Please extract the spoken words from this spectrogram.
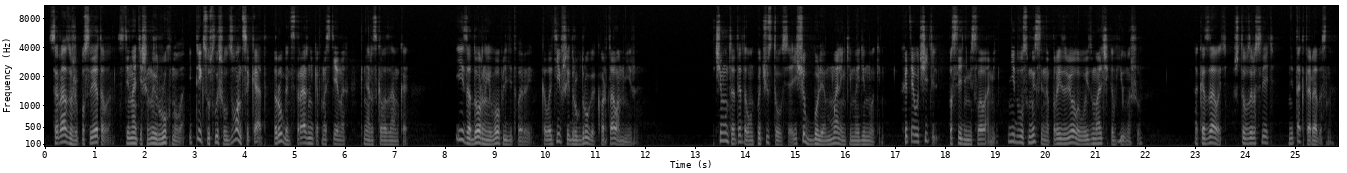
Сразу же после этого стена тишины рухнула, и Трикс услышал звон цикад, ругань стражников на стенах княжеского замка и задорные вопли детворы, колотившие друг друга кварталом ниже. Почему-то от этого он почувствовал себя еще более маленьким и одиноким. Хотя учитель, последними словами, недвусмысленно произвел его из мальчика в юношу. Оказалось, что взрослеть не так-то радостно.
